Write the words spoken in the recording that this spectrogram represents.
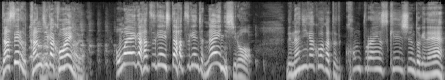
出せる感じが怖いのよ。お前が発言した発言じゃないにしろで何が怖かったってコンプライアンス研修の時ね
